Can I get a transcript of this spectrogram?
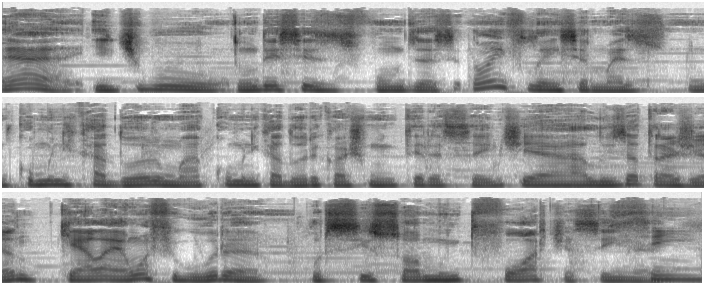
É, e tipo, um desses, vamos dizer assim, não é influencer, mas um comunicador, uma comunicadora que eu acho muito interessante é a Luísa Trajano, que ela é uma figura por si só muito forte, assim, né? Sim.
